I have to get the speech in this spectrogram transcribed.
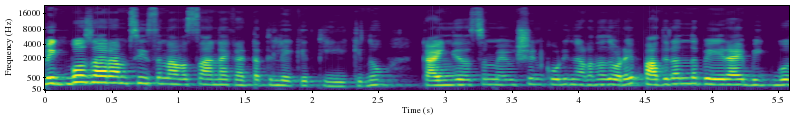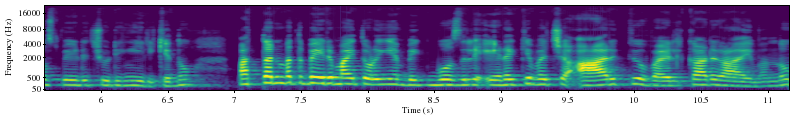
ബിഗ് ബോസ് ആറാം സീസൺ അവസാന ഘട്ടത്തിലേക്ക് എത്തിയിരിക്കുന്നു. കഴിഞ്ഞ ദിവസം എവിഷൻ കൂടി നടന്നതോടെ പതിനൊന്ന് പേരായി ബിഗ് ബോസ് വീട് ചുരുങ്ങിയിരിക്കുന്നു. പത്തൊൻപത് പേരുമായി തുടങ്ങിയ ബിഗ് ബോസിൽ ഇടയ്ക്ക് വെച്ച് ആരൊക്കെയോ വൈൽഡ് കാർഡുകളായി വന്നു.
